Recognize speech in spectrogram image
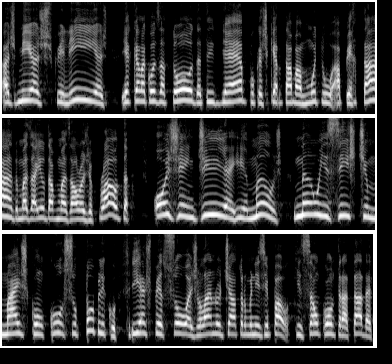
as minhas filhinhas e aquela coisa toda. Tem épocas que estava muito apertado, mas aí eu dava umas aulas de flauta. Hoje em dia, irmãos, não existe mais concurso público e as pessoas lá no Teatro Municipal que são contratadas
